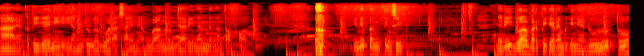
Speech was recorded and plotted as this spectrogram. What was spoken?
Nah yang ketiga ini yang juga gue rasain ya bangun jaringan dengan tokoh. Ini penting sih. Jadi gue berpikirnya begini ya dulu tuh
